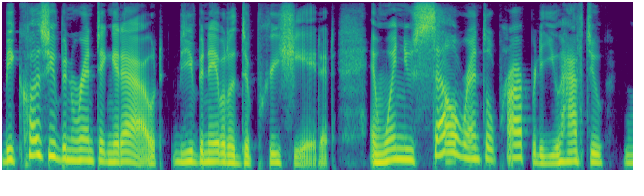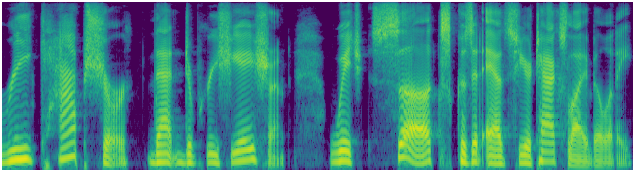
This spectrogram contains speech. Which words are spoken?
because you've been renting it out, you've been able to depreciate it. And when you sell rental property, you have to recapture that depreciation, which sucks because it adds to your tax liability.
